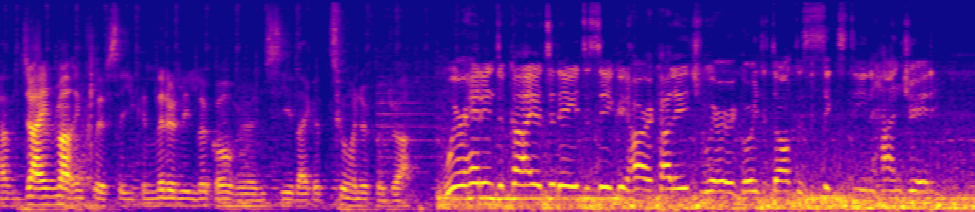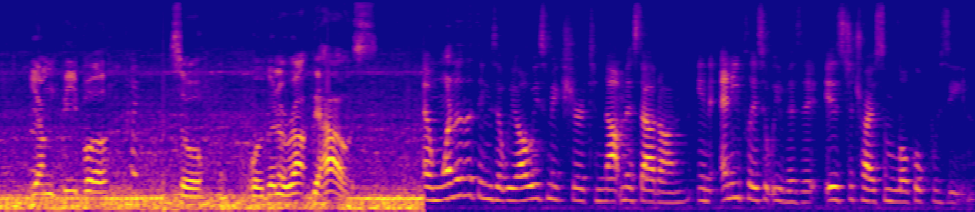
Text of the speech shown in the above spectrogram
You have giant mountain cliffs that you can literally look over and see like a 200 foot drop. We're heading to Cayo today to Sacred Heart College. We're going to talk to 1,600 young people. So we're gonna rock the house. And one of the things that we always make sure to not miss out on in any place that we visit is to try some local cuisine.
